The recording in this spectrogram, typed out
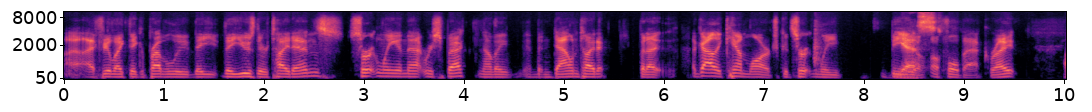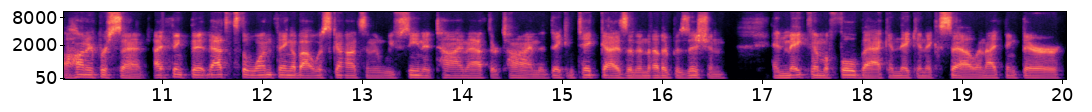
I feel like they could probably they they use their tight ends certainly in that respect. Now they have been down tight, end, but I, a guy like Cam Large could certainly be Yes. a, a fullback, right? A hundred percent. I think that that's the one thing about Wisconsin, and we've seen it time after time that they can take guys at another position and make them a fullback, and they can excel. And I think there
